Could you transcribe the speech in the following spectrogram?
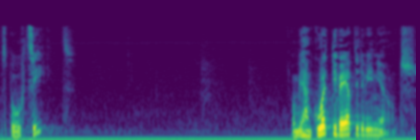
Es braucht Zeit. Und wir haben gute Werte in der Vineyard.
